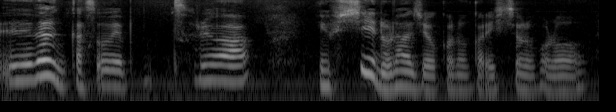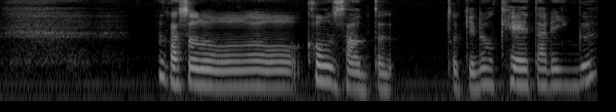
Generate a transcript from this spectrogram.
えなんかそういえばそれは FC のラジオかなんかで一緒の頃なんかそのコンサートの時のケータリング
